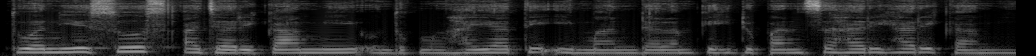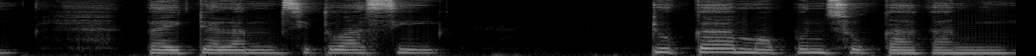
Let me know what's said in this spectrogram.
Tuhan Yesus, ajari kami untuk menghayati iman dalam kehidupan sehari-hari kami, baik dalam situasi duka maupun suka kami.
